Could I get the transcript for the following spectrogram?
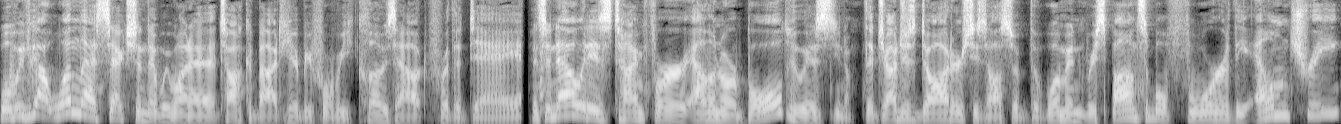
Well, we've got one last section that we want to talk about here before we close out for the day. And so now it is time for Eleanor Bold, who is, you know, the judge's daughter. She's also the woman responsible for the elm tree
